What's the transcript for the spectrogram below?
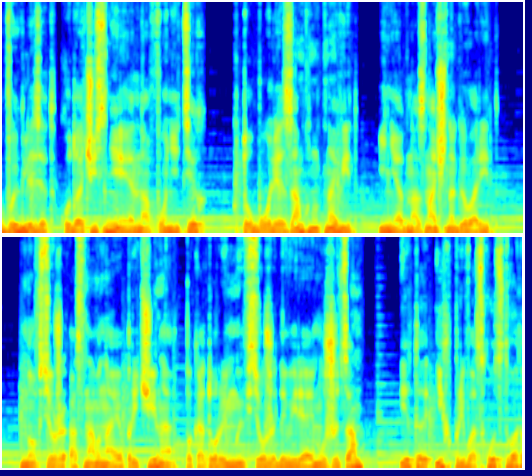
выглядят куда честнее на фоне тех, кто более замкнут на вид и неоднозначно говорит. Но все же основная причина, по которой мы все же доверяем лжецам, это их превосходство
